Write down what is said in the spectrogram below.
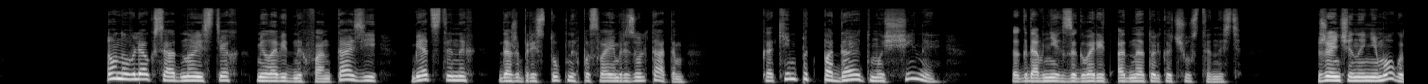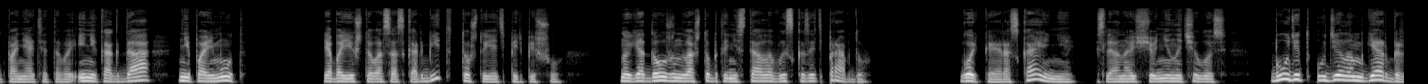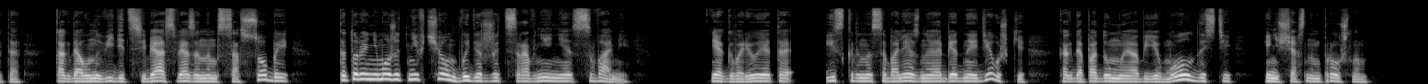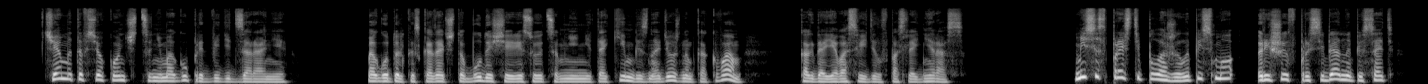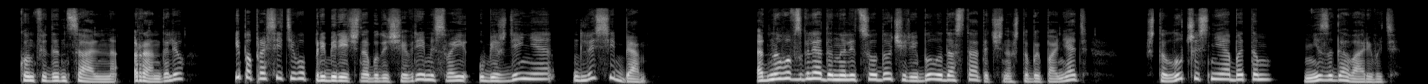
Он увлекся одной из тех миловидных фантазий, бедственных, даже преступных по своим результатам. Каким подпадают мужчины, когда в них заговорит одна только чувственность? Женщины не могут понять этого и никогда не поймут. Я боюсь, что вас оскорбит то, что я теперь пишу, но я должен во что бы то ни стало высказать правду. Горькое раскаяние, если оно еще не началось, будет уделом Герберта — когда он увидит себя связанным с особой, которая не может ни в чем выдержать сравнение с вами. Я говорю это искренне соболезную о бедной девушке, когда подумаю об ее молодости и несчастном прошлом. Чем это все кончится, не могу предвидеть заранее. Могу только сказать, что будущее рисуется мне не таким безнадежным, как вам, когда я вас видел в последний раз. Миссис Прести положила письмо, решив про себя написать конфиденциально Рандалю — и попросить его приберечь на будущее время свои убеждения для себя. Одного взгляда на лицо дочери было достаточно, чтобы понять, что лучше с ней об этом не заговаривать.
